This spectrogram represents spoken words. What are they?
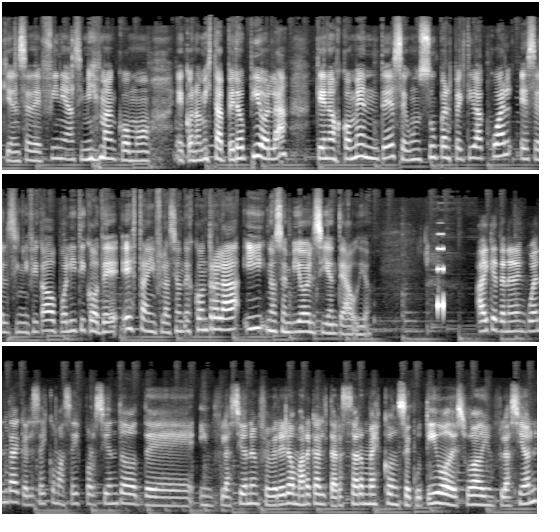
quien se define a sí misma como economista pero piola, que nos comente, según su perspectiva, cuál es el significado político de esta inflación descontrolada y nos envió el siguiente audio. Hay que tener en cuenta que el 6,6% de inflación en febrero marca el tercer mes consecutivo de suave inflación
